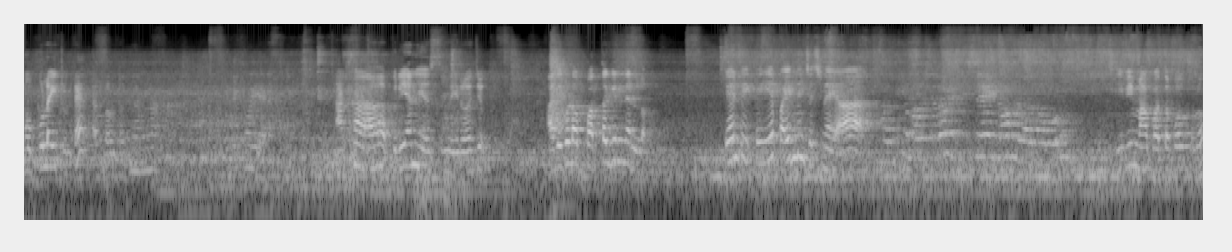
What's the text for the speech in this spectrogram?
మబ్బు లైట్ ఉంటే అట్లా ఉంటుంది. అక్క బిర్యానీ చేస్తుంది ఈరోజు. అది కూడా కొత్త గిన్నెల్లో. ఏంటి ఇక ఏ పైన నుంచి వచ్చినాయా? ఇవి మా కొత్త పోకులు.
